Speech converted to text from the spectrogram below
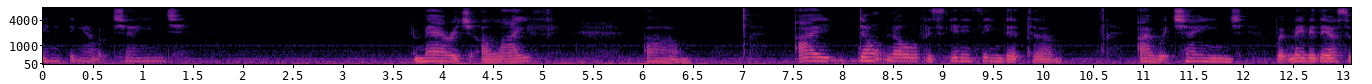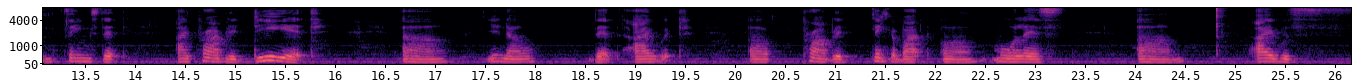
anything I would change? Marriage, a life. Um, I don't know if it's anything that um, I would change, but maybe there are some things that I probably did, uh, you know, that I would uh, probably think about uh, more or less. Um, I was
